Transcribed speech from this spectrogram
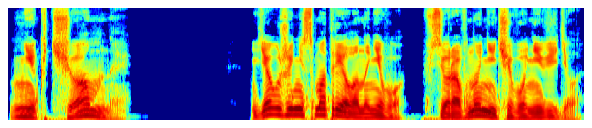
«Никчемны, я уже не смотрела на него, все равно ничего не видела.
